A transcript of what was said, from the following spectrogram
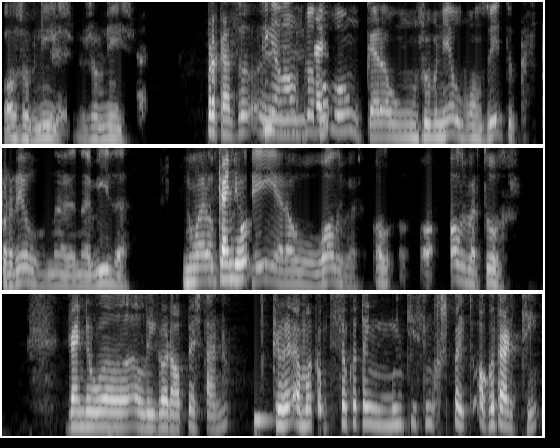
Ou os juvenis, os eh, juvenis. Por acaso. Tinha lá um eh, jogador bom, que era um juvenil bonzito que se perdeu na, na vida. Não era o Ganhou... era o Oliver. O, o, Oliver Torres. Ganhou a, a, Liga Europa este ano. Que é uma competição que eu tenho muitíssimo respeito. Ao contrário de ti.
